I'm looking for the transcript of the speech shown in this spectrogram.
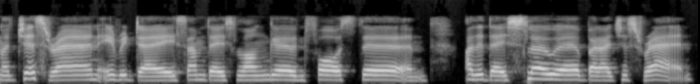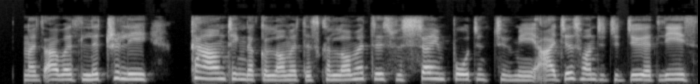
I just ran every day, some days longer and faster, and other days slower, but I just ran. And I was literally counting the kilometers. Kilometers was so important to me. I just wanted to do at least,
